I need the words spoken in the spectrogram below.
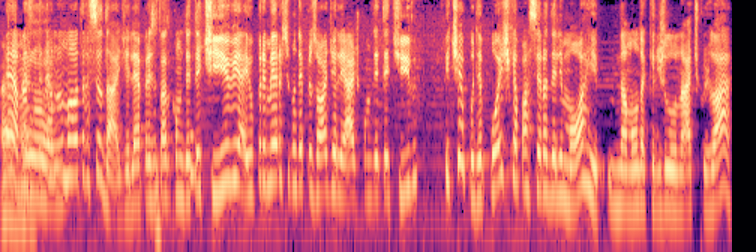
É, é mas é numa outra cidade. Ele é apresentado como detetive, aí o primeiro e o segundo episódio ele age como detetive. E, tipo, depois que a parceira dele morre na mão daqueles lunáticos lá,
